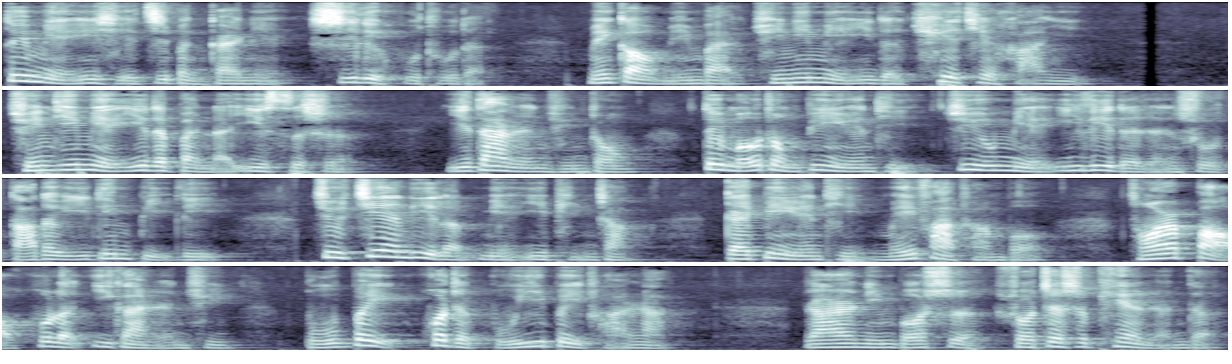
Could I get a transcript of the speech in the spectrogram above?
对免疫学基本概念稀里糊涂的，没搞明白群体免疫的确切含义。群体免疫的本来意思是，一旦人群中对某种病原体具有免疫力的人数达到一定比例，就建立了免疫屏障，该病原体没法传播，从而保护了易感人群不被或者不易被传染。然而林博士说这是骗人的，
